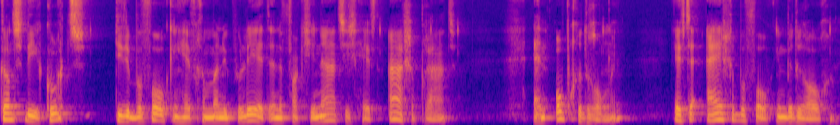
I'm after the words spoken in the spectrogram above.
Kanselier Kurz, die de bevolking heeft gemanipuleerd en de vaccinaties heeft aangepraat en opgedrongen, heeft de eigen bevolking bedrogen.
